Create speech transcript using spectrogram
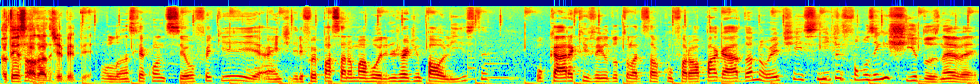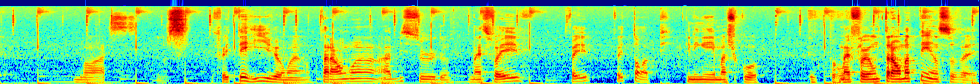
Eu tenho saudade do GBB. O lance que aconteceu foi que a gente, ele foi passar numa rua ali no Jardim Paulista. O cara que veio do outro lado estava com o farol apagado à noite e sempre fomos enchidos, né, velho? Nossa. Foi terrível, mano. Trauma absurdo. Mas foi. Foi, foi top. Que ninguém machucou. Mas foi um trauma tenso, velho.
